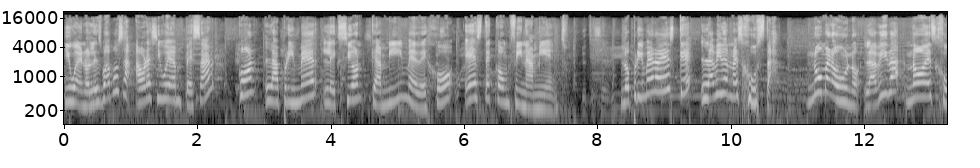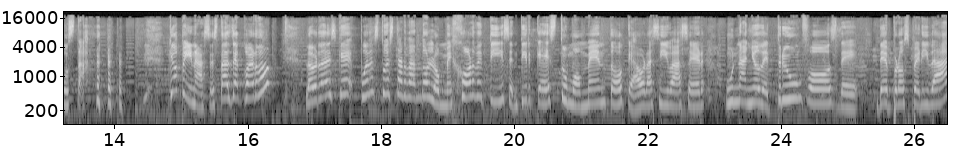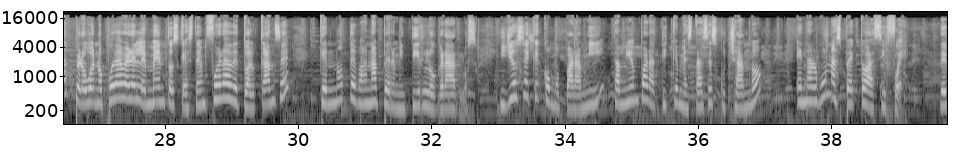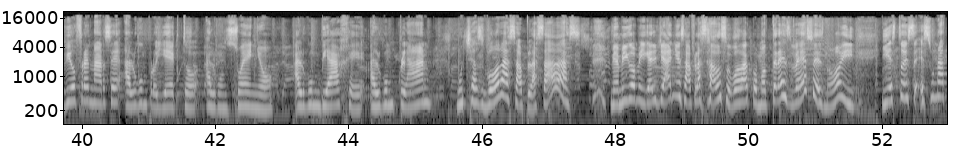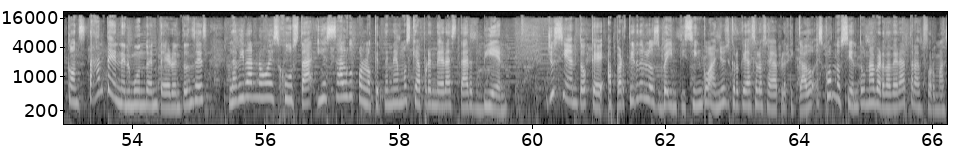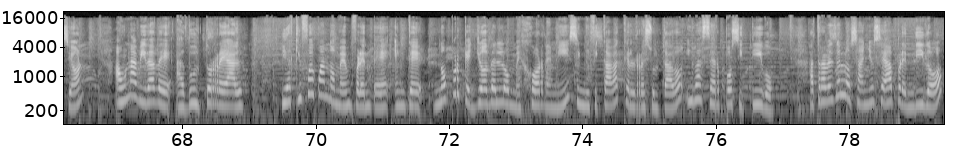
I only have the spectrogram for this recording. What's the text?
Y bueno, les vamos a. Ahora sí voy a empezar con la primer lección que a mí me dejó este confinamiento. Lo primero es que la vida no es justa. Número uno, la vida no es justa. ¿Qué opinas? ¿Estás de acuerdo? La verdad es que puedes tú estar dando lo mejor de ti, sentir que es tu momento, que ahora sí va a ser un año de triunfos, de, de prosperidad, pero bueno, puede haber elementos que estén fuera de tu alcance que no te van a permitir lograrlos. Y yo sé que como para mí, también para ti que me estás escuchando, en algún aspecto así fue. Debió frenarse algún proyecto, algún sueño, algún viaje, algún plan, muchas bodas aplazadas. Mi amigo Miguel Yáñez ha aplazado su boda como tres veces, ¿no? Y, y esto es, es, una constante en el mundo entero. Entonces, la vida no es justa y es algo con lo que tenemos que aprender a estar bien. Yo siento que a partir de los 25 años, creo que ya se los había platicado, es cuando siento una verdadera transformación a una vida de adulto real. Y aquí fue cuando me enfrenté en que no porque yo dé lo mejor de mí significaba que el resultado iba a ser positivo. A través de los años he aprendido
